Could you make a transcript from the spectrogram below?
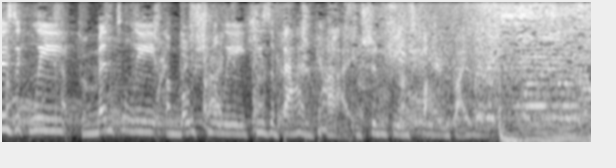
physically, mentally, emotionally, he's a bad guy. Shouldn't be inspired by him.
